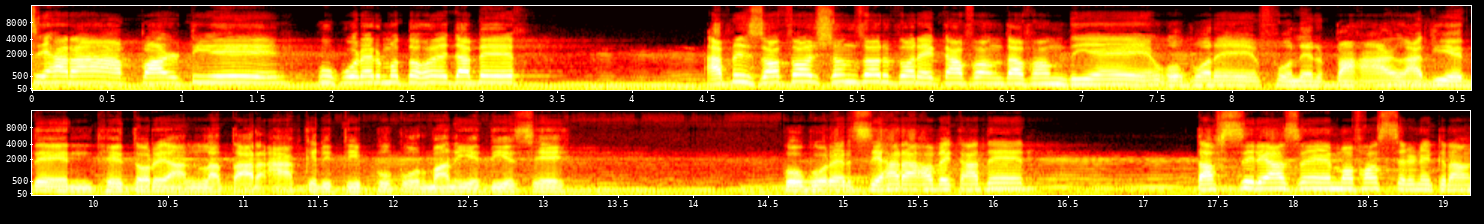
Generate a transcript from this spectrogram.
চেহারা পাল্টিয়ে কুকুরের মতো হয়ে যাবে। আপনি যত সুন্দর করে কাফন দাফন দিয়ে উপরে ফুলের পাহাড় লাগিয়ে দেন, ভেতরে আল্লাহ তার আকৃতি কুকুর মানিয়ে দিয়েছে। কুকুরের চেহারা হবে কাদের? তাফসিরে আছে, মফাসসির নিকরাম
